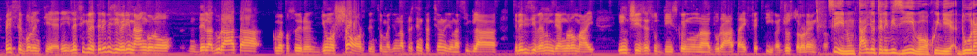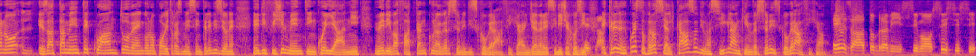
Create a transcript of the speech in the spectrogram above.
spesso e volentieri, le sigle televisive rimangono della durata come posso dire, di uno short, insomma, di una presentazione di una sigla televisiva e non vengono mai incise su disco in una durata effettiva, giusto Lorenzo? Sì, in un taglio televisivo, quindi durano esattamente quanto vengono poi trasmesse in televisione e difficilmente in quegli anni veniva fatta anche una versione discografica, in genere si dice così. Esatto. E credo che questo però sia il caso di una sigla anche in versione discografica. Esatto, bravissimo. Sì, sì, sì.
